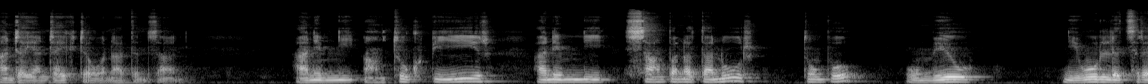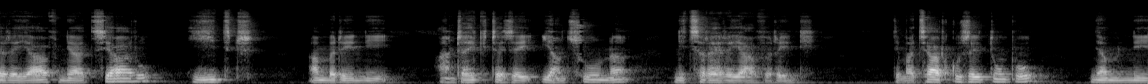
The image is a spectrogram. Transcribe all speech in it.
handray andraikitra ao anatin'izany. any amin'ny antoko mpihira, any amin'ny sampana tanora, Tompo ô, omeo ny olona tsirairay avy ny hahatsiaro hiditra amin'ireny andraikitra izay iantsoana ny tsirairay avy ireny. Dia mahatsiaro koa izay, Tompo ô, ny amin'ny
